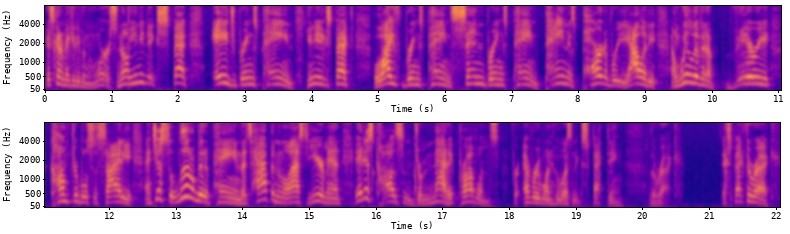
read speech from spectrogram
it's going to make it even worse. No, you need to expect age brings pain. You need to expect life brings pain. Sin brings pain. Pain is part of reality. And we live in a very comfortable society. And just a little bit of pain that's happened in the last year, man, it has caused some dramatic problems for everyone who wasn't expecting the wreck. Expect the wreck.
